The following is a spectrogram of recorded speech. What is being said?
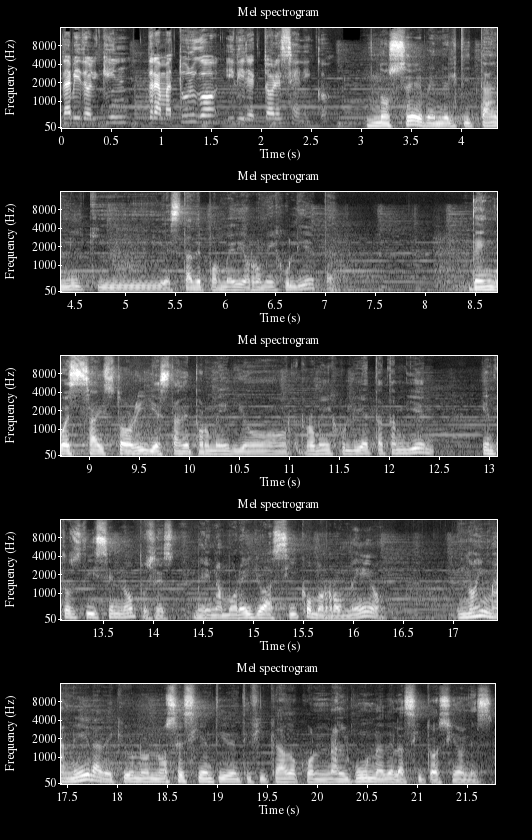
David Holguín, dramaturgo y director escénico. No sé, ven el Titanic y está de por medio Romeo y Julieta Vengo West Side Story y está de por medio Romeo y Julieta también. Y entonces dicen, no, pues me enamoré yo así como Romeo. No hay manera de que uno no se siente identificado con alguna de las situaciones.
